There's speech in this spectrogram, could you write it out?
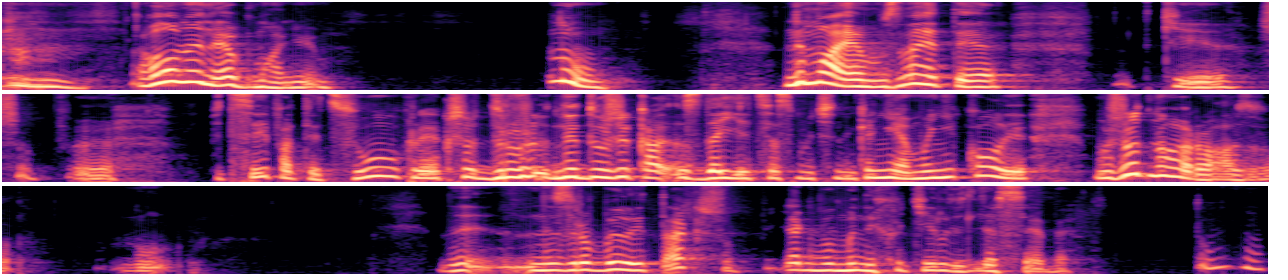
головне, не обманюємо. Ну, не маємо, знаєте, такі, щоб е, підсипати цукру, якщо не дуже здається смачненько. Ні, ми ніколи, ми жодного разу ну, не, не зробили так, щоб як би ми не хотіли для себе. Тому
